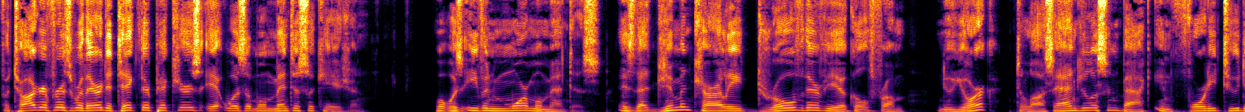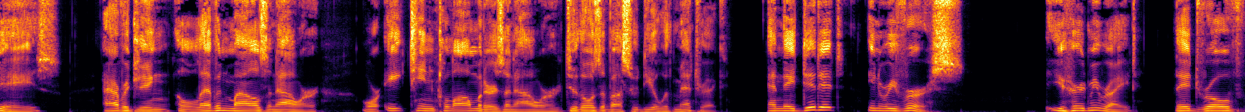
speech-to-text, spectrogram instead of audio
Photographers were there to take their pictures. It was a momentous occasion. What was even more momentous is that Jim and Charlie drove their vehicle from New York to Los Angeles and back in 42 days, averaging 11 miles an hour or 18 kilometers an hour to those of us who deal with metric. And they did it in reverse. You heard me right. They drove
